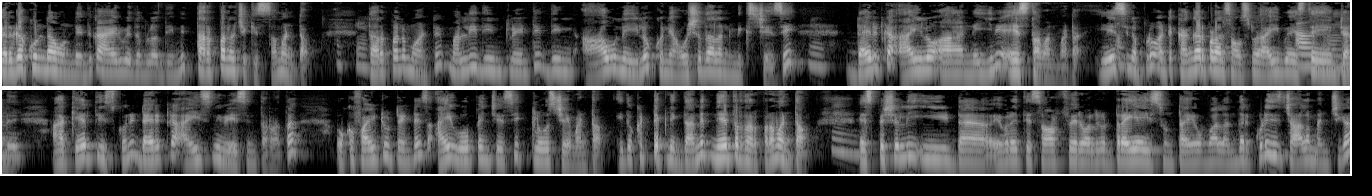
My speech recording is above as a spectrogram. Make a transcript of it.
పెరగకుండా ఉండేందుకు ఆయుర్వేదంలో దీన్ని తర్పణ చికిత్సం అంటాం. తర్పణము అంటే మళ్ళీ దీంట్లో ఏంటి? దీని ఆవు నెయ్యిలో కొన్ని ఔషధాలను మిక్స్ చేసి. డైరెక్ట్గా ఆయిలో ఆ నెయ్యిని వేస్తామన్నమాట. వేసినప్పుడు అంటే కంగారు పడాల్సిన అవసరం ఐ వేస్తే ఏంటి అనేది. ఆ కేర్ తీసుకొని డైరెక్ట్గా ఐస్ని వేసిన తర్వాత ఒక five to ten times eye open చేసి క్లోజ్ చేయమంటాం. ఇది ఒక టెక్నిక్. దాన్ని నేత్ర తర్పణం అంటాం. ఎస్పెషల్లీ ఈ డ- ఎవరైతే సాఫ్ట్వేర్ వాళ్ళు డ్రై ఐస్ ఉంటాయో వాళ్ళందరికీ కూడా ఇది చాలా మంచిగా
